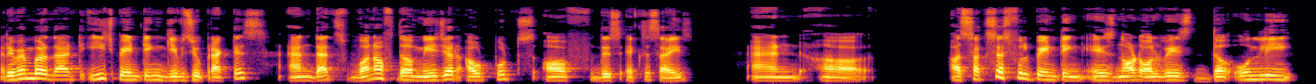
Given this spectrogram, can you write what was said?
Remember that each painting gives you practice and that's one of the major outputs of this exercise and uh, a successful painting is not always the only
